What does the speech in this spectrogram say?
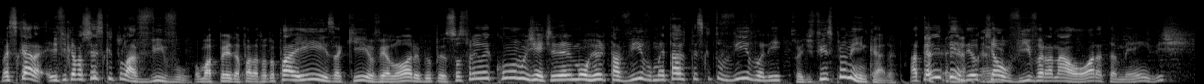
Mas, cara, ele ficava só escrito lá, vivo. Uma perda para todo o país, aqui, o velório, mil pessoas. Falei, ué, como, gente? Ele morreu, ele tá vivo, mas tá, tá escrito vivo ali. Foi difícil pra mim, cara. Até eu entender o que ao vivo era na hora também, vixe.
